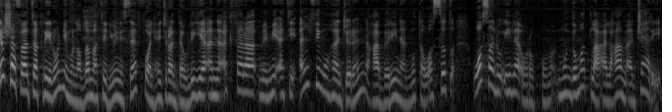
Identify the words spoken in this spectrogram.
كشف تقرير لمنظمة اليونيسف والهجرة الدولية أن أكثر من مئة ألف مهاجر عابرين المتوسط وصلوا إلى أوروبا منذ مطلع العام الجاري.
